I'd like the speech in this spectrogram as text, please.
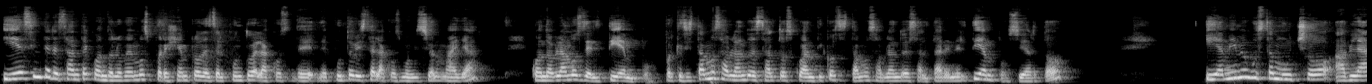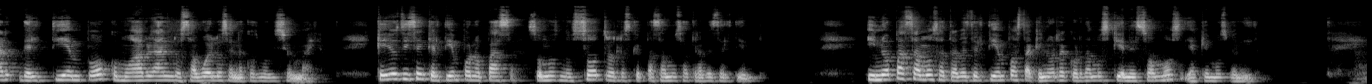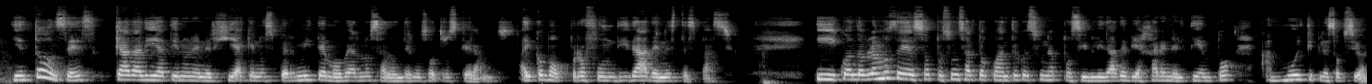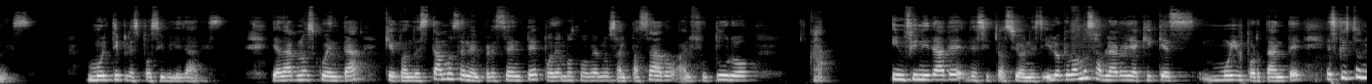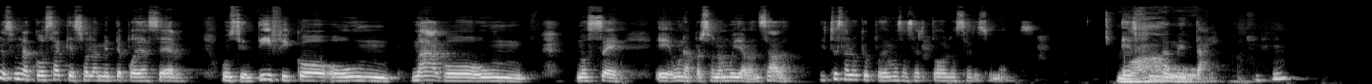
Y es interesante cuando lo vemos, por ejemplo, desde el punto de, punto de vista de la cosmovisión maya, cuando hablamos del tiempo, porque si estamos hablando de saltos cuánticos, estamos hablando de saltar en el tiempo, ¿cierto? Y a mí me gusta mucho hablar del tiempo como hablan los abuelos en la cosmovisión maya, que ellos dicen que el tiempo no pasa, somos nosotros los que pasamos a través del tiempo. Y no pasamos a través del tiempo hasta que no recordamos quiénes somos y a qué hemos venido. Y entonces, cada día tiene una energía que nos permite movernos a donde nosotros queramos. Hay como profundidad en este espacio. Y cuando hablamos de eso, pues un salto cuántico es una posibilidad de viajar en el tiempo a múltiples opciones, múltiples posibilidades. Y a darnos cuenta que cuando estamos en el presente podemos movernos al pasado, al futuro, a infinidad de, situaciones. Y lo que vamos a hablar hoy aquí, que es muy importante, es que esto no es una cosa que solamente puede hacer un científico o un mago o un, no sé, eh, una persona muy avanzada. Esto es algo que podemos hacer todos los seres humanos. Es fundamental.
